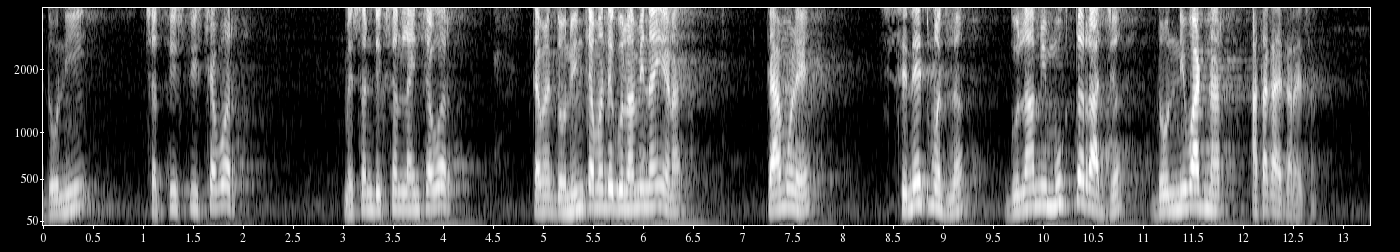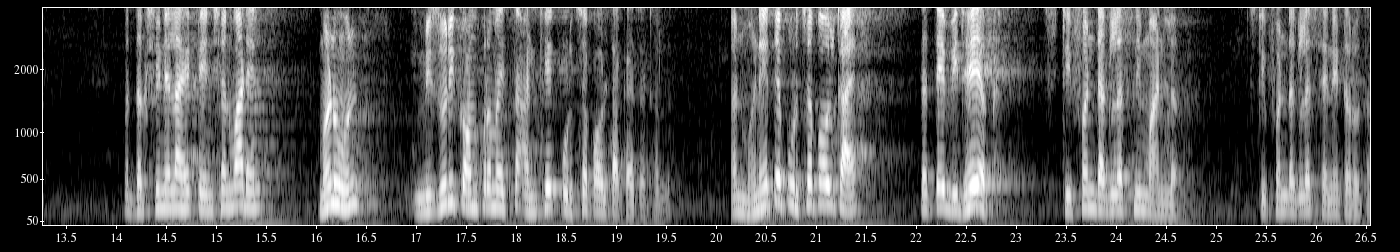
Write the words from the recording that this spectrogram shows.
दोन्ही छत्तीस तीसच्या वर मेसन डिक्सन लाईनच्या वर. त्यामुळे दोन्हींच्या मध्ये गुलामी नाही येणार. त्यामुळे सिनेटमधलं गुलामी मुक्त राज्य दोन्ही वाढणार. आता काय करायचं? मग दक्षिणेला हे टेन्शन वाढेल. म्हणून मिझुरी कॉम्प्रोमाइजचं आणखी एक पुढचं पाऊल टाकायचं ठरलं. आणि म्हणे ते पुढचं पाऊल काय? तर ते विधेयक स्टीफन डगलसनी मांडलं. स्टीफन डगलस सेनेटर होता.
